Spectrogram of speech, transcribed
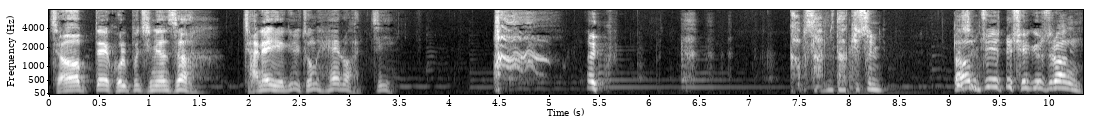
접대 골프 치면서 자네 얘기를 좀 해놨지. 아이고, 감사합니다, 교수님. 다음 주에 최 교수랑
